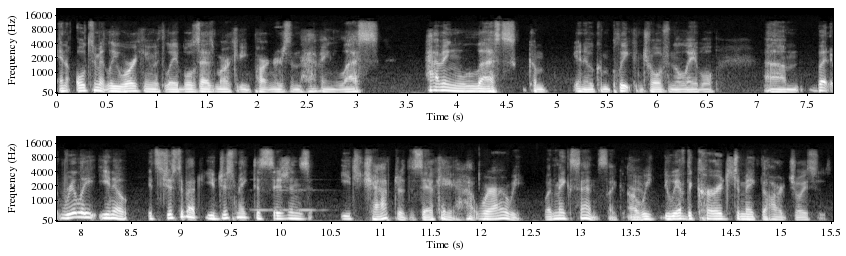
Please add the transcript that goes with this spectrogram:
and ultimately working with labels as marketing partners and having less having less com- you know complete control from the label. Um, but really you know it's just about you just make decisions each chapter to say okay how, where are we? What makes sense? Like are we do we have the courage to make the hard choices?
